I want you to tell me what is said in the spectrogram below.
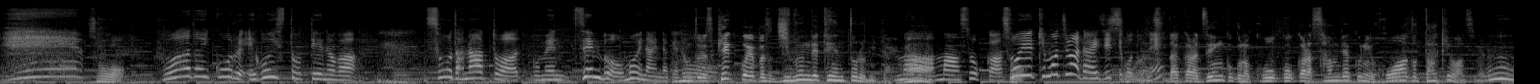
へえ。そう。フォワードイコールエゴイストっていうのがそうだなとはごめん全部は思えないんだけど。本当です。結構やっぱ自分で点取るみたいな、まあまあそうか。そう。いう気持ちは大事ってことね。だから全国の高校から300人フォワードだけを集める、うんうん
